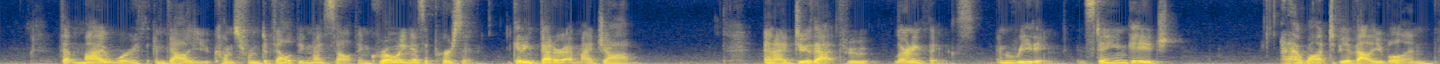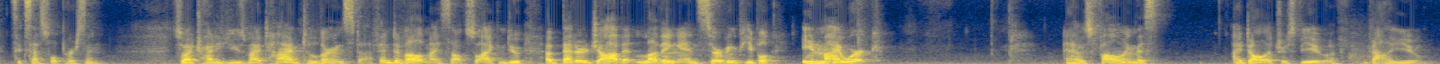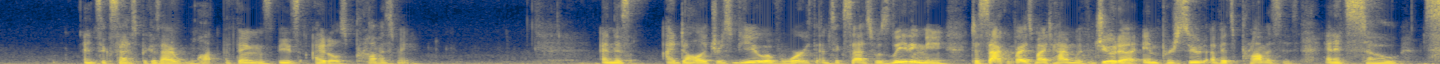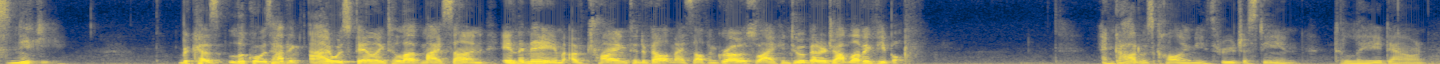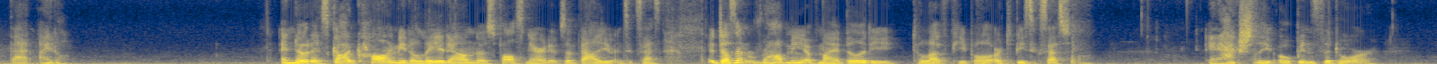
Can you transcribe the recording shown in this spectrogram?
that my worth and value comes from developing myself and growing as a person getting better at my job. And I do that through learning things and reading and staying engaged. And I want to be a valuable and successful person. So I try to use my time to learn stuff and develop myself so I can do a better job at loving and serving people in my work. And I was following this idolatrous view of value and success because I want the things these idols promise me. And this idolatrous view of worth and success was leading me to sacrifice my time with Judah in pursuit of its promises. And it's so sneaky. Because look what was happening. I was failing to love my son in the name of trying to develop myself and grow so I can do a better job loving people. And God was calling me through Justine to lay down that idol. And notice, God calling me to lay down those false narratives of value and success it doesn't rob me of my ability to love people or to be successful. It actually opens the door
